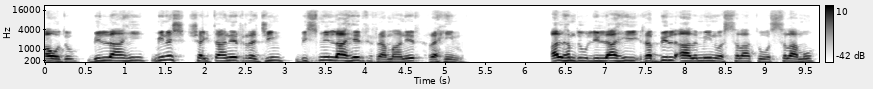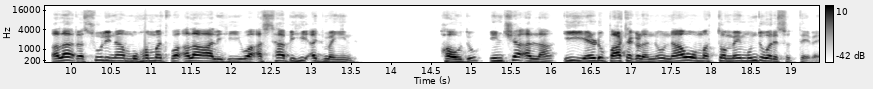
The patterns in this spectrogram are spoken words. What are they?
ಹೌದು. ಬಿಲ್ಲಾಹಿ ಮಿನಶ್ ಶೈತಾನಿರ್ ರಜೀಮ್. ಬಿಸ್ಮಿಲ್ಲಾಹಿರ್ ರಮಾನಿರ್ ರಹೀಮ್. ಅಲ್ಹಮ್ದು ಲಿಲ್ಲಾಹಿ ರಬ್ಬಿಲ್ ಆಲಮೀನ್ ವಸ್ಸಲಾತು ವಸ್ಸಲಾಮು ಅಲ ರಸೂಲಿನ ಮುಹಮ್ಮದ್ ವ ಅಲ ಆಲಿಹಿ ವ ಅಸ್ಹಾಬಿಹಿ ಅಜ್ಮಯೀನ್. ಹೌದು, ಇನ್ಶಾ ಅಲ್ಲ ಈ ಎರಡು ಪಾಠಗಳನ್ನು ನಾವು ಮತ್ತೊಮ್ಮೆ ಮುಂದುವರಿಸುತ್ತೇವೆ.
